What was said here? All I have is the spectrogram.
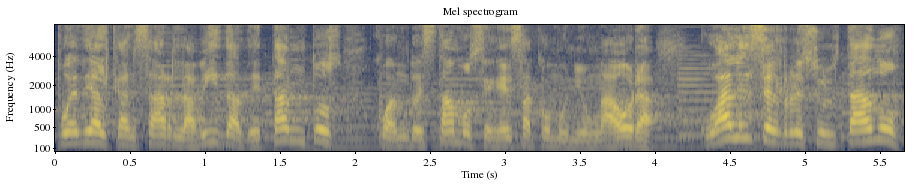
puede alcanzar la vida de tantos cuando estamos en esa comunión. Ahora, ¿cuál es el resultado?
